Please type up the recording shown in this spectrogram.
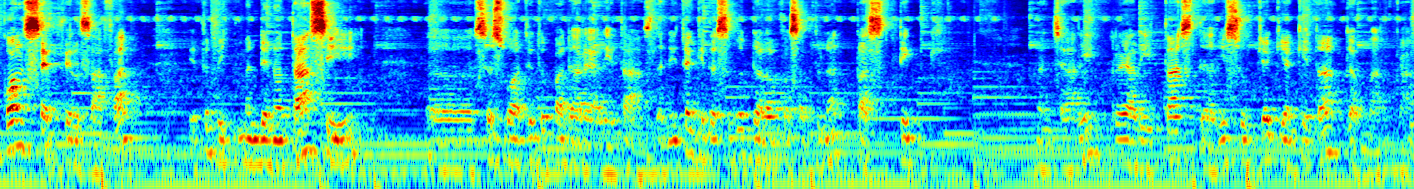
konsep filsafat itu mendenotasi e, sesuatu itu pada realitas. Dan itu yang kita sebut dalam bahasa Sunda tasdik. Mencari realitas dari subjek yang kita gambarkan.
